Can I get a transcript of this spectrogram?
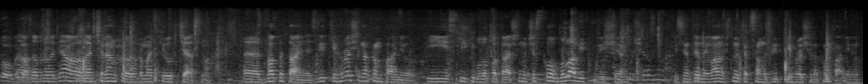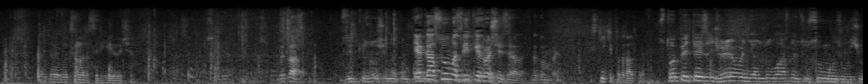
Доброго дня, Олег Черенко, громадський рух чесно. Е, Два питання. Звідки гроші на кампанію і скільки було потрачено? Ну, частково була відповідь ще Костянтина Іванович, ну і так само звідки гроші на кампанію від Олександра Сергійовича. Будь ласка. Звідки гроші на компанію? Яка сума, звідки гроші взяли на компанію? Скільки потратили? 105 тисяч гривень, я вже власне цю суму озвучив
